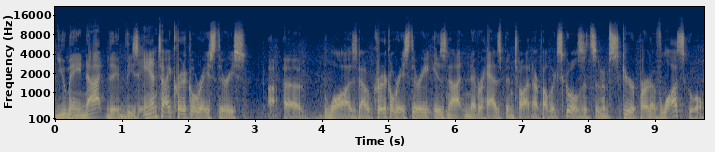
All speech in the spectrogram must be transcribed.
You may not, the, these anti critical race theories uh, uh, laws. Now, critical race theory is not and never has been taught in our public schools, it's an obscure part of law school.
